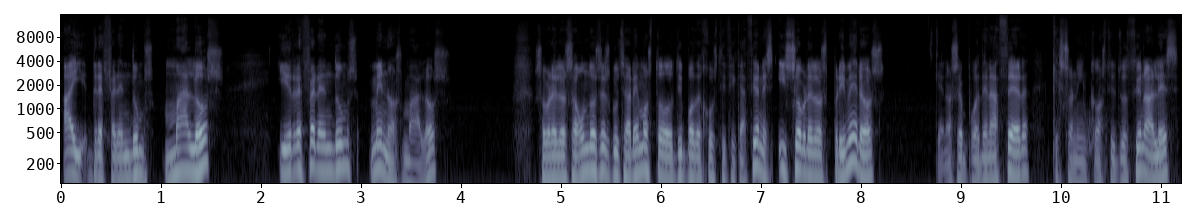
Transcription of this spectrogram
hay referéndums malos y referéndums menos malos. Sobre los segundos escucharemos todo tipo de justificaciones y sobre los primeros, que no se pueden hacer, que son inconstitucionales,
